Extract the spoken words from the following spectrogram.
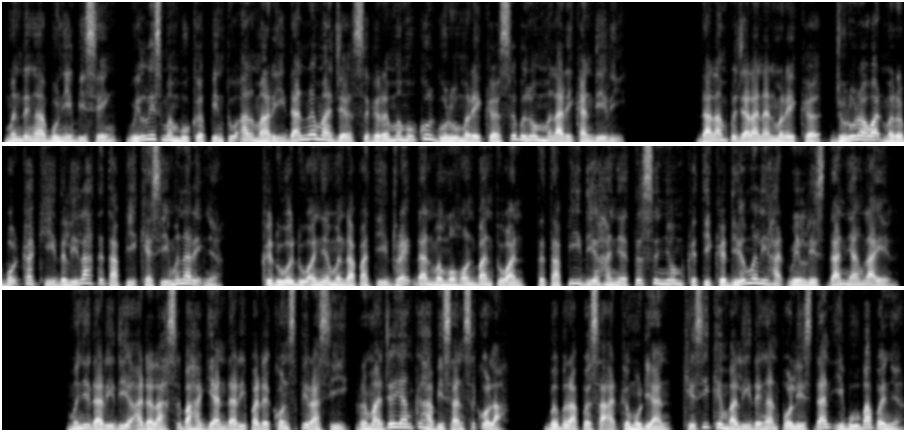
Mendengar bunyi bising, Willis membuka pintu almari dan remaja segera memukul guru mereka sebelum melarikan diri. Dalam perjalanan mereka, jururawat merebut kaki Delilah tetapi Casey menariknya. Kedua-duanya mendapati Drake dan memohon bantuan, tetapi dia hanya tersenyum ketika dia melihat Willis dan yang lain. Menyedari dia adalah sebahagian daripada konspirasi, remaja yang kehabisan sekolah. Beberapa saat kemudian, Casey kembali dengan polis dan ibu bapanya.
